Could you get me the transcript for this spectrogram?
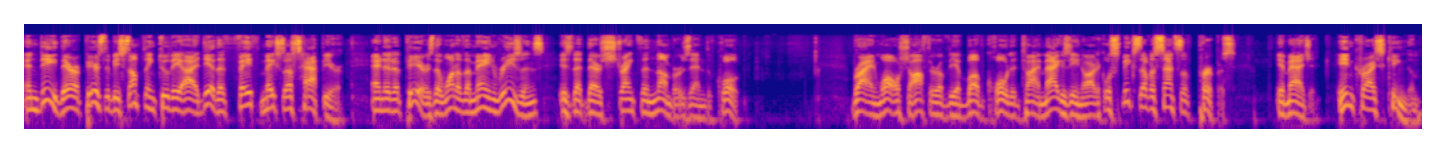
Indeed, there appears to be something to the idea that faith makes us happier, and it appears that one of the main reasons is that there's strength in numbers, end of quote. Bryan Walsh, author of the above quoted Time magazine article, speaks of a sense of purpose. Imagine, in Christ's kingdom,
